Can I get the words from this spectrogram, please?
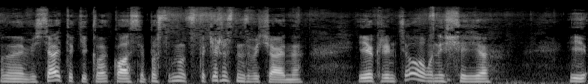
Вони висять такі класні, просто ну, це таке щось незвичайне. І окрім цього, вони ще є. І.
